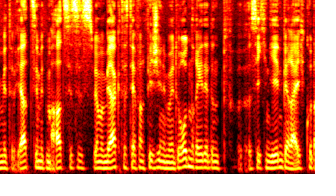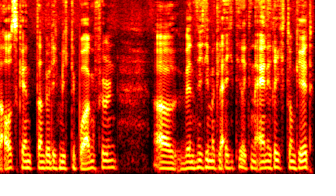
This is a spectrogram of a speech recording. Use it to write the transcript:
mit der Ärztin, mit dem Arzt ist es, wenn man merkt, dass der von verschiedenen Methoden redet und sich in jedem Bereich gut auskennt, dann würde ich mich geborgen fühlen. Äh, wenn es nicht immer gleich direkt in eine Richtung geht,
